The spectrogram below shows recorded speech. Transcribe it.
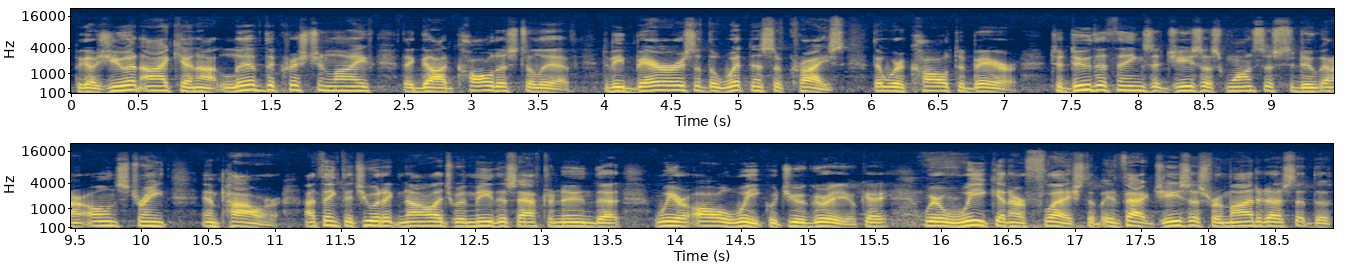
Because you and I cannot live the Christian life that God called us to live, to be bearers of the witness of Christ that we're called to bear, to do the things that Jesus wants us to do in our own strength and power. I think that you would acknowledge with me this afternoon that we are all weak. Would you agree? Okay? We're weak in our flesh. In fact, Jesus reminded us that the,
